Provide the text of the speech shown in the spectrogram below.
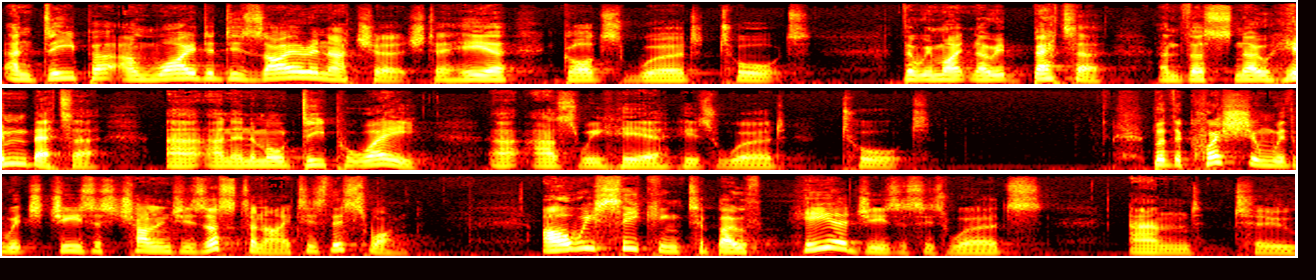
and deeper and wider desire in our church to hear God's word taught, that we might know it better and thus know Him better uh, and in a more deeper way uh, as we hear His word taught. But the question with which Jesus challenges us tonight is this one Are we seeking to both hear Jesus' words and to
